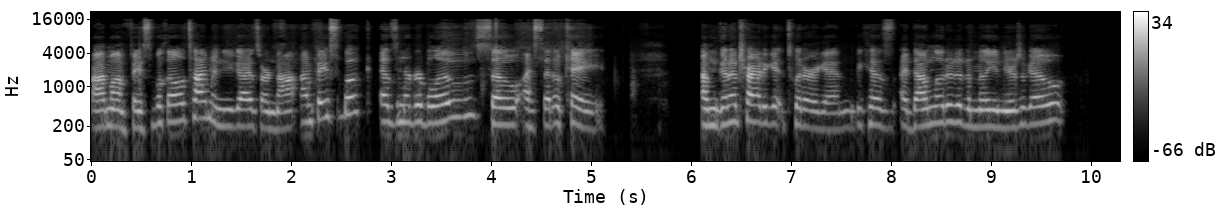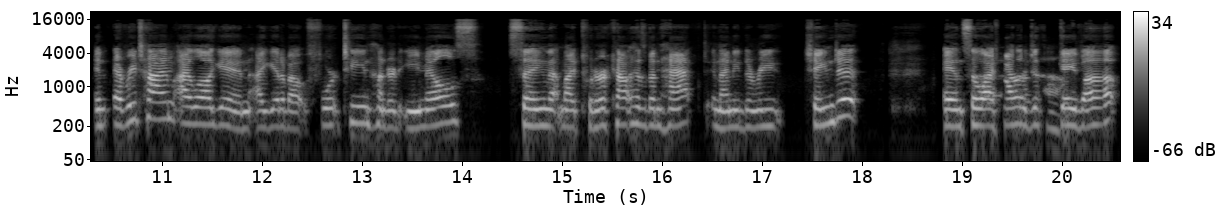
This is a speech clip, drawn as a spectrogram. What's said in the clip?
I'm on Facebook all the time, and you guys are not on Facebook as Murder Blows. So I said, okay, I'm gonna try to get Twitter again because I downloaded it a million years ago, and every time I log in, I get about 1,400 emails saying that my Twitter account has been hacked and I need to re change it. And so I finally just gave up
